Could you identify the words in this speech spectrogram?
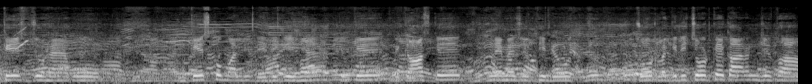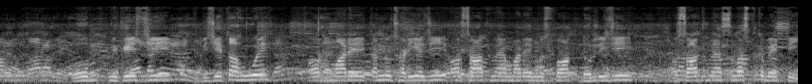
मुकेश जो है वो मुकेश को माली दे दी गई है क्योंकि विकास के घुटने में जो थी वो चोट लगी थी। चोट के कारण जो था वो मुकेश जी विजेता हुए और हमारे कन्नू छड़िया जी और साथ में हमारे मुश्ताक ढोली जी और साथ में समस्त कमेटी।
